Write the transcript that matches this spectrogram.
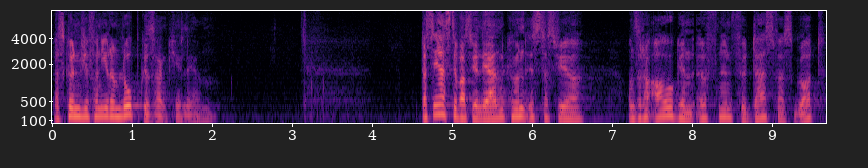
Was können wir von ihrem Lobgesang hier lernen? Das Erste, was wir lernen können, ist, dass wir unsere Augen öffnen für das, was Gott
